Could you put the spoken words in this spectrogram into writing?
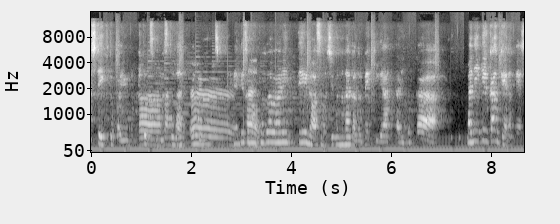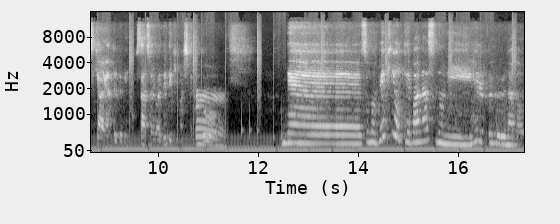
していくとかいうのも一つのリストだと思うんですよね。でそのこだわりっていうのはその自分の中のべきであったりとか、まあ、人間関係のねスキャンをやってる時にたくさんそれは出てきましたけど。でそのべきを手放すのに helpfulなの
